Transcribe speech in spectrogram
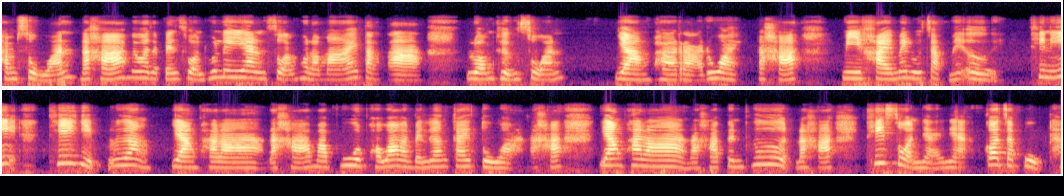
ทำสวนนะคะ ไม่ว่าจะเป็นสวนทุเรียน สวนผลไม้ต่างๆ รวมถึงสวนยางพาราด้วยนะคะ มีใครไม่รู้จักไม่เอ่ย ทีนี้ที่หยิบเรื่องยางพารานะคะ มาพูดเพราะว่ามันเป็นเรื่องใกล้ตัวนะคะ ยางพารานะคะเป็นพืชนะคะ ที่ส่วนใหญ่เนี่ยก็จะปลูกท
